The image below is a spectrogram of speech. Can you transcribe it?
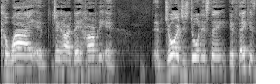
Kawhi and Jay Hard, they harmony, and and George is doing his thing. If they can,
